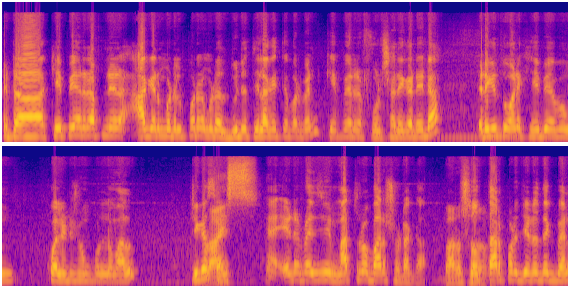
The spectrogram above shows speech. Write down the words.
এটা কেপিআর এর আপনার আগের মডেল পরের মডেল দুইটাতে লাগাইতে পারবেন। কেপিআর এর ফুল শাড়িঘাট এটা। এটা কিন্তু অনেক হেভি এবং কোয়ালিটি সম্পূর্ণ মাল। ঠিক আছে? হ্যাঁ এটা প্রাইস মাত্র বারোশো টাকা। 1200 তো তারপর যেটা দেখবেন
